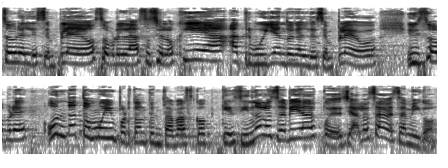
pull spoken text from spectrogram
sobre el desempleo, sobre la sociología atribuyendo en el desempleo y sobre un dato muy importante en Tabasco que si no lo sabías, pues ya lo sabes, amigo.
